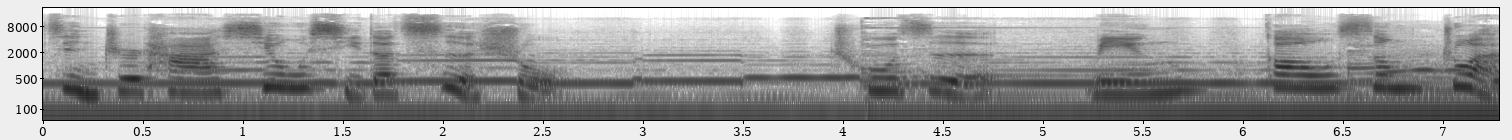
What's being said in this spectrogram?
尽知他修习的次数。出自《明高僧传》。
